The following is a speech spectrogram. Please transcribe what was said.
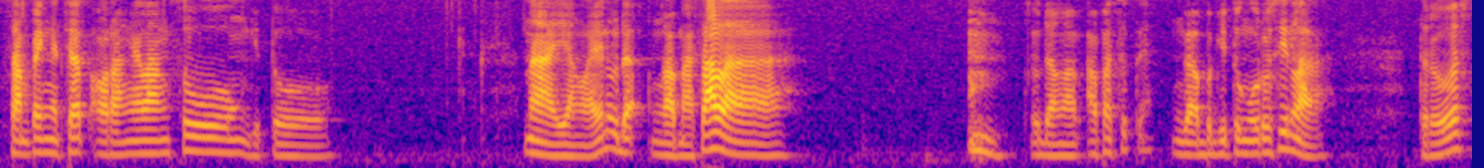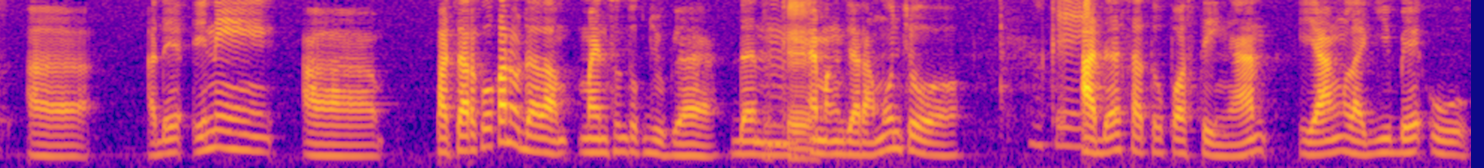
Sampai ngechat orangnya langsung gitu. Nah, yang lain udah nggak masalah. udah nggak apa maksudnya nggak begitu ngurusin lah terus eh ada ini eh, pacarku kan udah main suntuk juga dan Oke. emang jarang muncul oke ada satu postingan yang lagi bu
